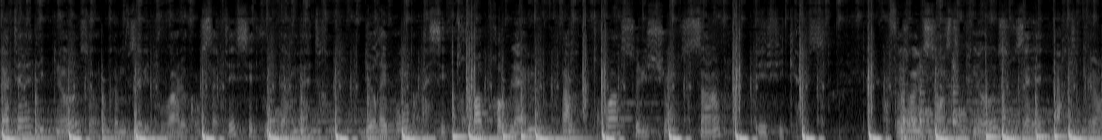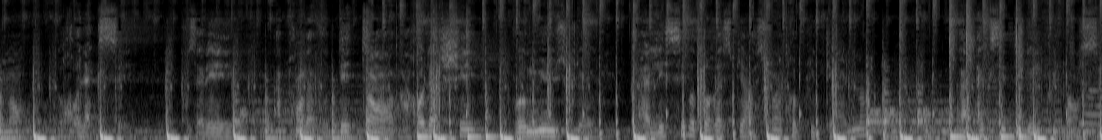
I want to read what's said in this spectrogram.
L'intérêt de l'hypnose, comme vous allez pouvoir le constater, c'est de vous permettre de répondre à ces trois problèmes par trois solutions simples et efficaces. En faisant une séance d'hypnose, vous allez être particulièrement relaxé. Vous allez apprendre à vous détendre, à relâcher vos muscles, à laisser votre respiration être plus calme, à accepter de ne plus penser.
